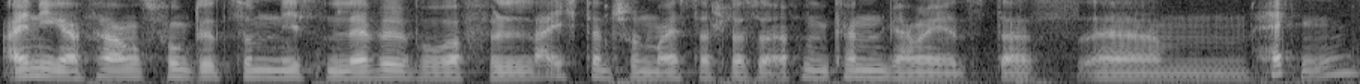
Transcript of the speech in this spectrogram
einige Erfahrungspunkte zum nächsten Level, wo wir vielleicht dann schon Meisterschlösser öffnen können. Wir haben ja jetzt das ähm, Hacken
